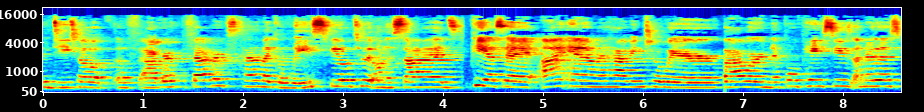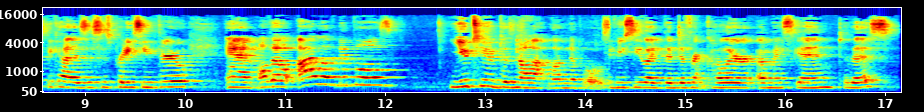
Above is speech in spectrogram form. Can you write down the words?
the detail of fabric. The fabric's kind of like a lace feel to it on the sides. PSA, I am having to wear flower nipple pasties under this because this is pretty see-through. And although I love nipples, YouTube does not love nipples. If you see like the different color of my skin to this,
